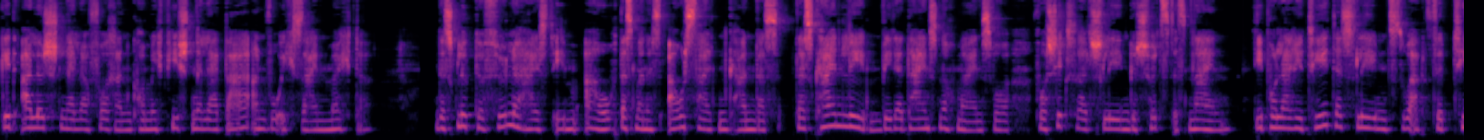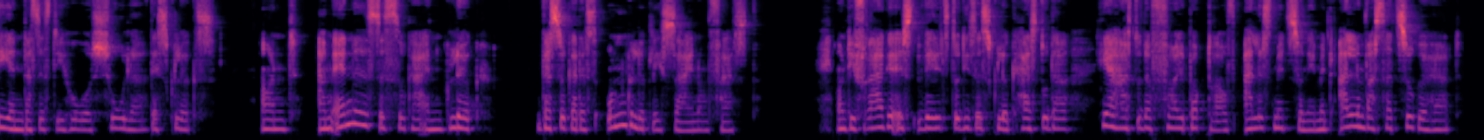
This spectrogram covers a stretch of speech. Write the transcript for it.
geht alles schneller voran, komme ich viel schneller da an, wo ich sein möchte. Das Glück der Fülle heißt eben auch, dass man es aushalten kann, dass, dass kein Leben, weder deins noch meins, vor, vor Schicksalsschlägen geschützt ist. Nein, die Polarität des Lebens zu akzeptieren, das ist die hohe Schule des Glücks. Und am Ende ist es sogar ein Glück, das sogar das Unglücklichsein umfasst. Und die Frage ist, willst du dieses Glück? Hast du da, ja, hast du da voll Bock drauf, alles mitzunehmen, mit allem, was dazugehört?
